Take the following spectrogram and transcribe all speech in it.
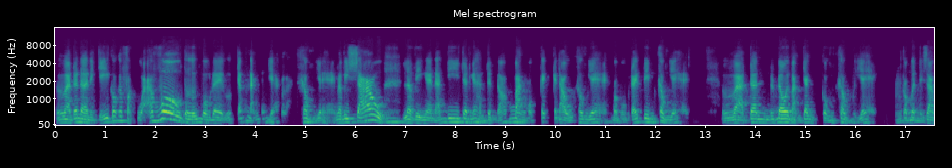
Và trên đời này chỉ có cái Phật quả vô thượng bồ đề của chánh đẳng chánh giác là không giới hạn. Là vì sao? Là vì ngài đã đi trên cái hành trình đó bằng một cái cái đầu không giới hạn, bằng một trái tim không giới hạn. Và trên đôi bàn chân cũng không bị giới hạn còn mình thì sao?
